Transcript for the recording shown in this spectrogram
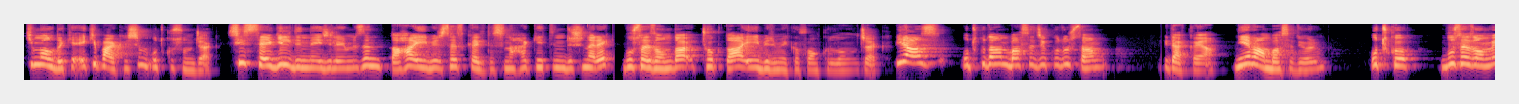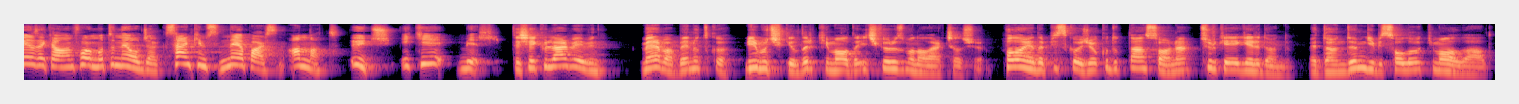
Kimoğlu'daki ekip arkadaşım Utku sunacak. Siz sevgili dinleyicilerimizin daha iyi bir ses kalitesini hak ettiğini düşünerek bu sezonda çok daha iyi bir mikrofon kullanılacak. Biraz Utku'dan bahsedecek olursam bir dakika ya. Niye ben bahsediyorum? Utku, bu sezon veri zekaların formatı ne olacak? Sen kimsin? Ne yaparsın? Anlat. 3, 2, 1. Teşekkürler Beyvin. Merhaba ben Utku. Bir buçuk yıldır Kimol'da içgörü uzmanı olarak çalışıyorum. Polonya'da psikoloji okuduktan sonra Türkiye'ye geri döndüm. Ve döndüğüm gibi soluğu Kimol'da aldım.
